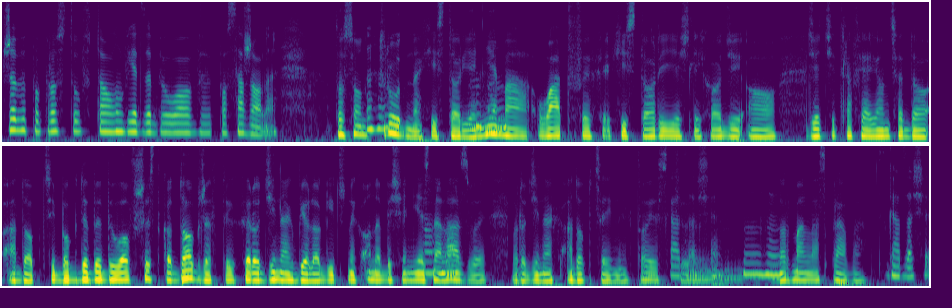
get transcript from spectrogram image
żeby po prostu w tą wiedzę było wyposażone. To są Mhm. trudne historie. Nie Mhm. ma łatwych historii, jeśli chodzi o dzieci trafiające do adopcji, bo gdyby było wszystko dobrze w tych rodzinach biologicznych, one by się nie Mhm. znalazły w rodzinach adopcyjnych. To jest Mhm. normalna sprawa. Zgadza się.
